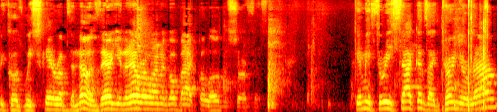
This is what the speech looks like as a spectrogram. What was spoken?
because we scare up the nose. There, you never want to go back below the surface. Give me three seconds. I turn you around,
